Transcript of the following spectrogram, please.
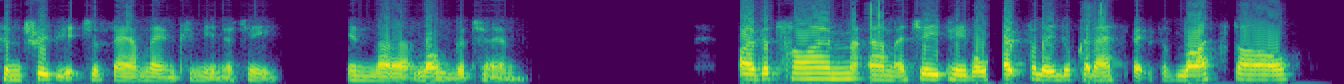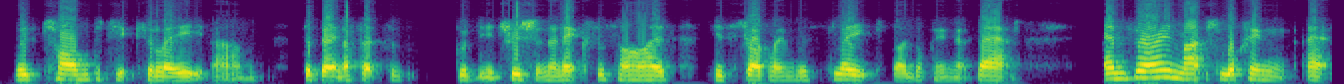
contribute to family and community in the longer term. Over time, um, a GP will hopefully look at aspects of lifestyle, with Tom particularly um, the benefits of good nutrition and exercise. He's struggling with sleep, so looking at that. And very much looking at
